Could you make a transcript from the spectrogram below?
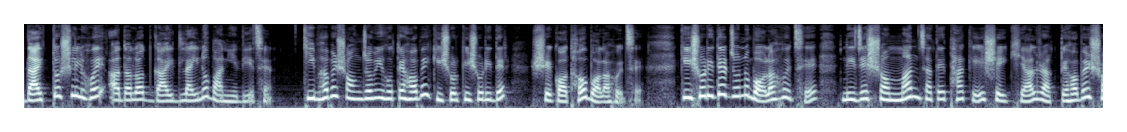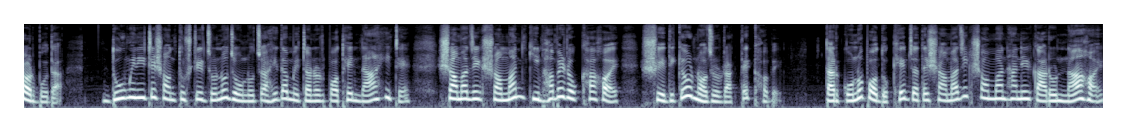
দায়িত্বশীল হয়ে আদালত গাইডলাইনও বানিয়ে দিয়েছে। কীভাবে সংযমী হতে হবে কিশোর কিশোরীদের? সে কথাও বলা হয়েছে। কিশোরীদের জন্য বলা হয়েছে, নিজের সম্মান যাতে থাকে সেই খেয়াল রাখতে হবে সর্বদা। দু মিনিটে সন্তুষ্টির জন্য যৌন চাহিদা মেটানোর পথে না হেঁটে সামাজিক সম্মান কীভাবে রক্ষা হয় সেদিকেও নজর রাখতে হবে। তার কোনো পদক্ষেপ যাতে সামাজিক সম্মানহানির কারণ না হয়,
